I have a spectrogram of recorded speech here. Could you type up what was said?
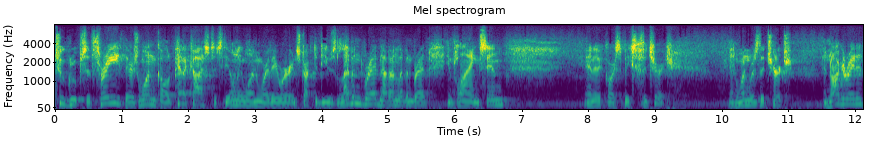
two groups of three, there's one called Pentecost. It's the only one where they were instructed to use leavened bread, not unleavened bread, implying sin. And it, of course, speaks of the church. And when was the church inaugurated?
